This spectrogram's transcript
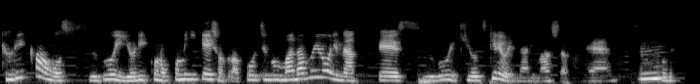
距離感をすごいよりこのコミュニケーションとかコーチングを学ぶようになって、すごい気をつけるようになりましたかね。そうですね。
